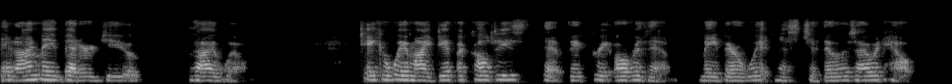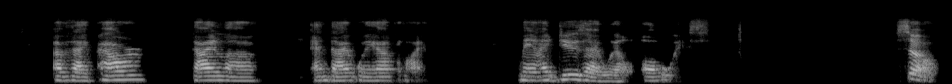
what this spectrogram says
that I may better do thy will. Take away my difficulties, that victory over them may bear witness to those I would help of thy power, thy love, and thy way of life. May I do thy will always. So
